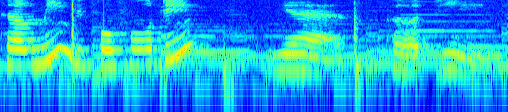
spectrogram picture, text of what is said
tell me before 14 Yes, 13.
